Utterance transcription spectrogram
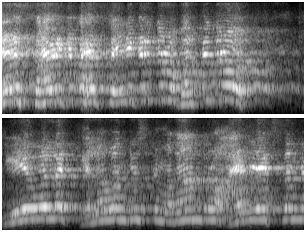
ಎರಡ್ ಸಾವಿರಕ್ಕಿಂತ ಹೆಚ್ಚು ಸೈನಿಕರಿದ್ರು ಬರ್ತಿದ್ರು. ಕೇವಲ ಕೆಲವೊಂದಿಷ್ಟು ಮದಾಂದ್ರು ಆರ್ ಡಿ ಎಕ್ಸ್ ಅನ್ನ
